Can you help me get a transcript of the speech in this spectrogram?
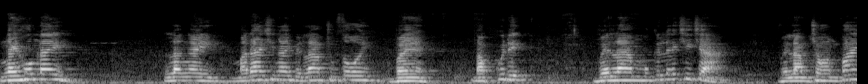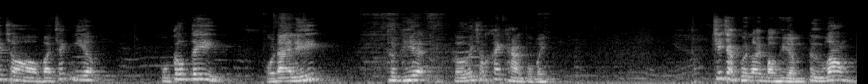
Ngày hôm nay là ngày mà Dai Chi Life Việt Nam chúng tôi về đọc quyết định về làm một cái lễ chi trả về làm tròn vai trò và trách nhiệm của công ty, của đại lý thực hiện tới cho khách hàng của mình. Chi trả quyền lợi bảo hiểm tử vong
